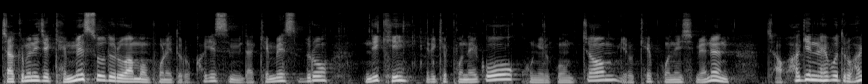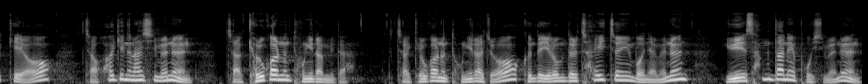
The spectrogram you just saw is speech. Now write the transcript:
자 그러면 이제 get 메소드로 한번 보내도록 하겠습니다. get 메소드로 니키 이렇게 보내고 010. 이렇게 보내시면은 자 확인을 해 보도록 할게요. 자 확인을 하시면은 자 결과는 동일합니다. 자 결과는 동일하죠. 근데 여러분들 차이점이 뭐냐면은 위에 상단에 보시면은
